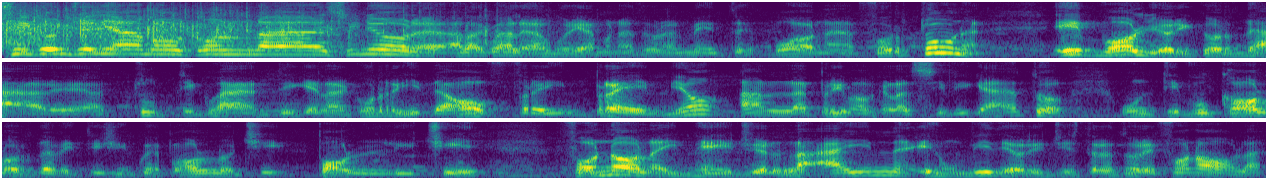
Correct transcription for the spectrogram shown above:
Ci congediamo con la signora alla quale auguriamo naturalmente buona fortuna e voglio ricordare a tutti quanti che la corrida offre in premio al primo classificato un TV Color da 25 pollici, pollici Fonola Image Line e un videoregistratore Fonola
